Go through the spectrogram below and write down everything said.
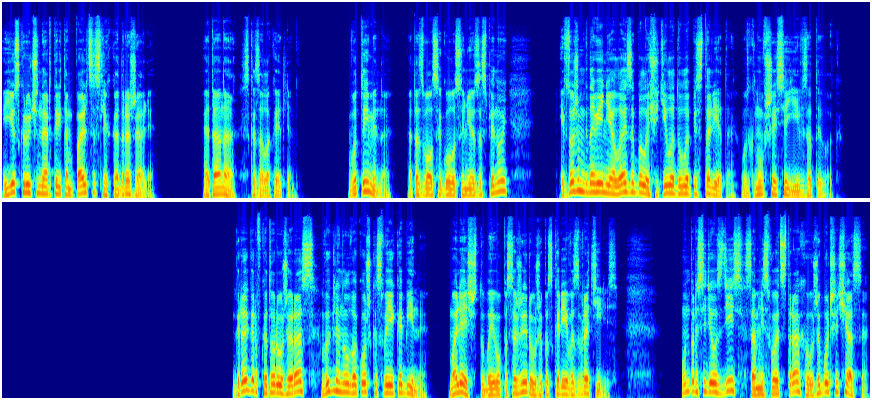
Ее скрученные артритом пальцы слегка дрожали. «Это она», — сказала Кэтлин. «Вот именно», — отозвался голос у нее за спиной, и в то же мгновение Лайзабелл ощутила дуло пистолета, уткнувшееся ей в затылок. Грегор в который уже раз выглянул в окошко своей кабины, молясь, чтобы его пассажиры уже поскорее возвратились. Он просидел здесь, сам не свой от страха, уже больше часа.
